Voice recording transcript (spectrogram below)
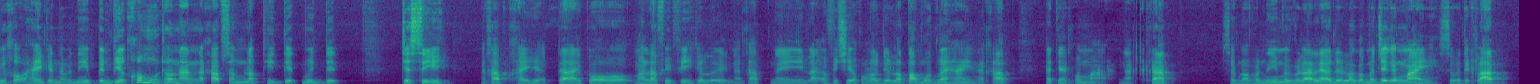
วิเคราะห์ให้กันในวันนี้ เป็นเพียงข้อมูลเท่านั้นนะครับสำหรับที่เด็ดมวยเด็ดเจ็ดสีนะครับใครอยากได้ก็มารับฟรีๆกันเลยนะครับในไลน์ออฟฟิเชียลของเราเดี๋ยวเราปักหมุดไว้ให้นะครับแอดแกันเข้ามานะครับสำหรับวันนี้หมดเวลาแล้วเดี๋ยวเรากลับมาเจอกันใหม่ สวัสดีครับ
